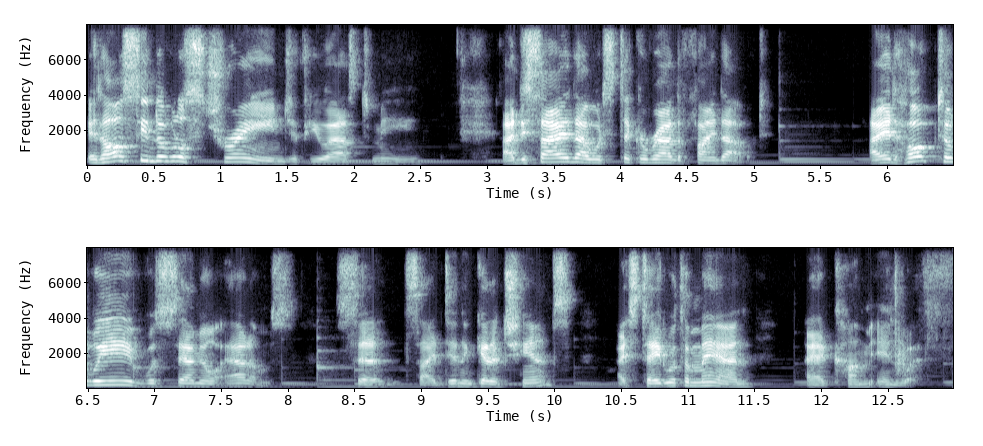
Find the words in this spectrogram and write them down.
It all seemed a little strange, if you asked me. I decided I would stick around to find out. I had hoped to leave with Samuel Adams. Since I didn't get a chance, I stayed with a man I had come in with.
